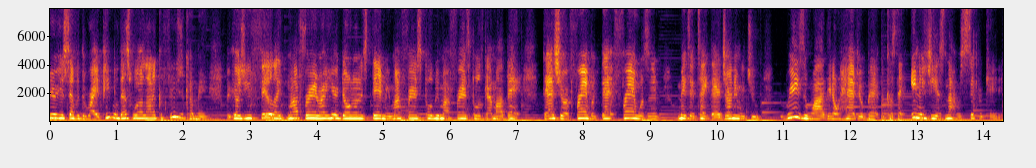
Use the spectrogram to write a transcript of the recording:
fill yourself with the right people, that's where a lot of confusion come in because you feel like my friend right here don't understand me. My friend's supposed to be my friend's supposed to got my back. That's your friend, but that friend wasn't meant to take that journey with you. The reason why they don't have your back because the energy is not reciprocated.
